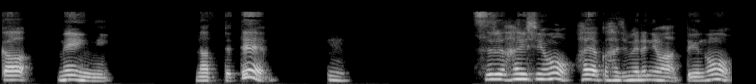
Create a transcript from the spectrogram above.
がメインになってて、うん。する配信を早く始めるにはっていうのを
